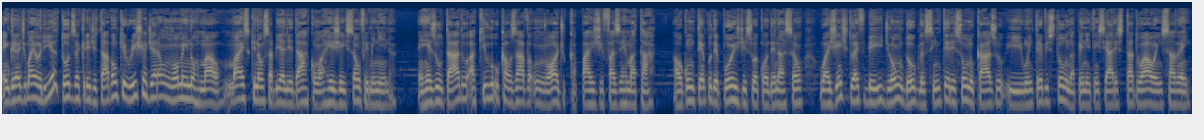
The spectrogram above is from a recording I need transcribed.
Em grande maioria, todos acreditavam que Richard era um homem normal, mas que não sabia lidar com a rejeição feminina. Em resultado, aquilo o causava um ódio capaz de fazer matar. Algum tempo depois de sua condenação, o agente do FBI John Douglas se interessou no caso e o entrevistou na penitenciária estadual em Salem.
